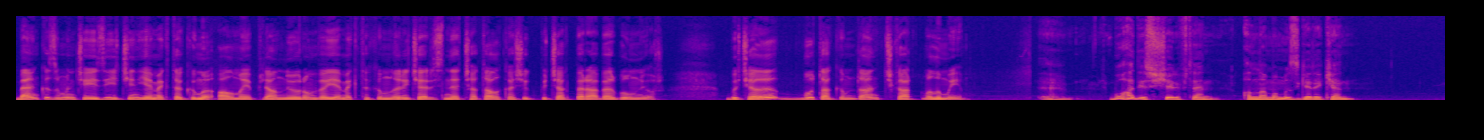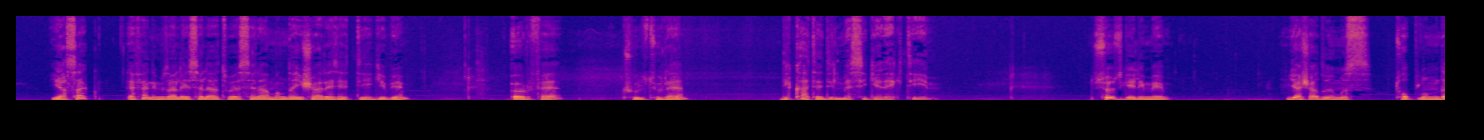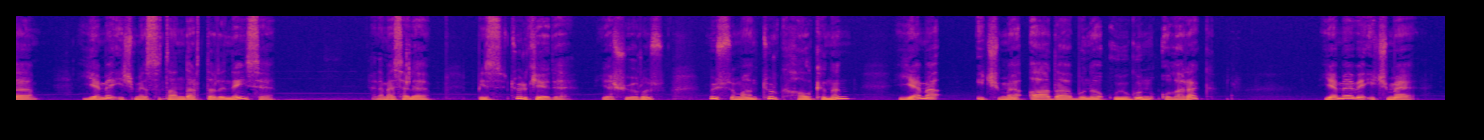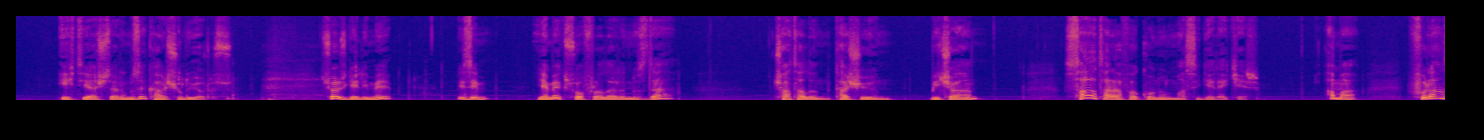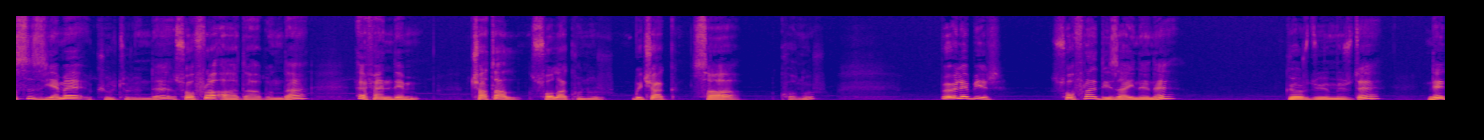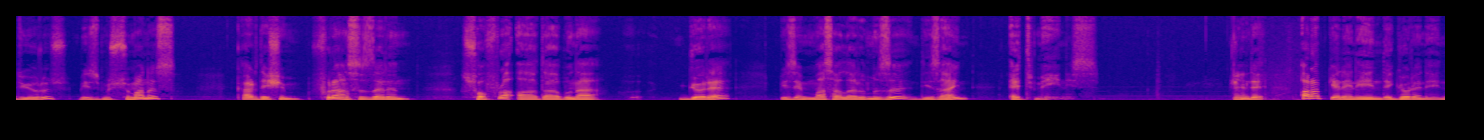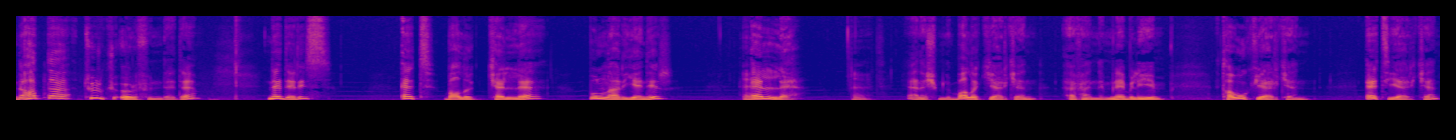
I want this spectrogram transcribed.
Ben kızımın çeyizi için yemek takımı almayı planlıyorum ve yemek takımları içerisinde çatal, kaşık, bıçak beraber bulunuyor. Bıçağı bu takımdan çıkartmalı mıyım? Ee, bu hadis-i şeriften anlamamız gereken yasak, Efendimiz Aleyhisselatü Vesselam'ın da işaret ettiği gibi örfe, kültüre dikkat edilmesi gerektiği. Söz gelimi yaşadığımız toplumda yeme içme standartları neyse, yani mesela biz Türkiye'de yaşıyoruz. Müslüman Türk halkının yeme içme adabına uygun olarak yeme ve içme ihtiyaçlarımızı karşılıyoruz. Söz gelimi bizim yemek sofralarımızda çatalın, kaşığın, bıçağın sağ tarafa konulması gerekir. Ama Fransız yeme kültüründe, sofra adabında efendim çatal sola konur, bıçak sağa konur. Böyle bir sofra dizaynını gördüğümüzde ne diyoruz? Biz Müslümanız. Kardeşim Fransızların sofra adabına göre bizim masalarımızı dizayn etmeyiniz. Şimdi evet. Arap geleneğinde, göreneğinde hatta Türk örfünde de ne deriz? Et, balık, kelle bunlar yenir evet. elle. Evet. Yani şimdi balık yerken efendim ne bileyim tavuk yerken, et yerken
